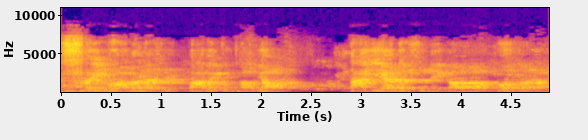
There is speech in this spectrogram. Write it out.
睡沫沫的是八味中草药，大叶的是那个薄荷的，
